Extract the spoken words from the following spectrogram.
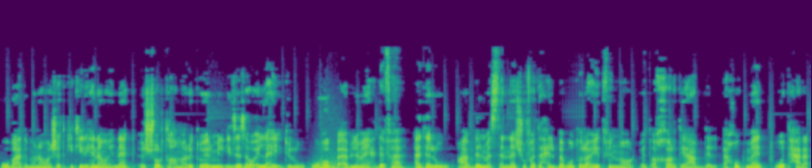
وبعد مناوشات كتير هنا وهناك الشرطة أمرته يرمي الإزازة وإلا هيقتلوه. وهوب قبل ما يحدفها قتلوه. عبد ما استناش وفتح الباب وطلع يطفي النار؟ اتأخرت يا عبد أخوك مات واتحرق.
